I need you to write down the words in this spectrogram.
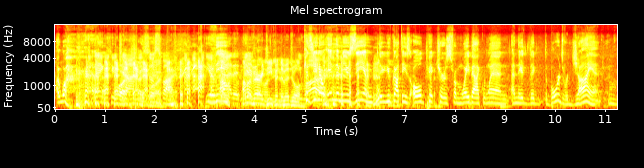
I, well, Thank you, John. You're so smart. You got it. I'm a very deep individual. Because you know, in the museum, you've got these old pictures from way back when, and they, the the boards were giant, and,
